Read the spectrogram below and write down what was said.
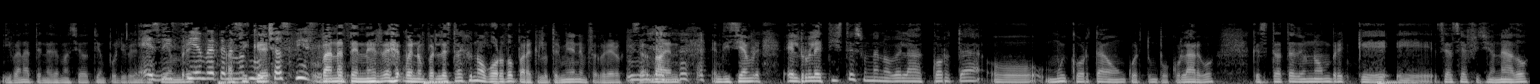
y van a tener demasiado tiempo libre en es diciembre. tenemos muchas fiestas. Van a tener, bueno, pues les traje uno gordo para que lo terminen en febrero, quizás, no, en, en diciembre. El ruletista es una novela corta o muy corta o un cuarto un poco largo, que se trata de un hombre que eh, se hace aficionado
